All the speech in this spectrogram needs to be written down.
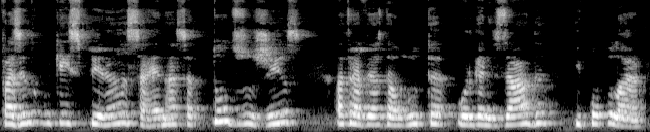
fazendo com que a esperança renasça todos os dias através da luta organizada e popular.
